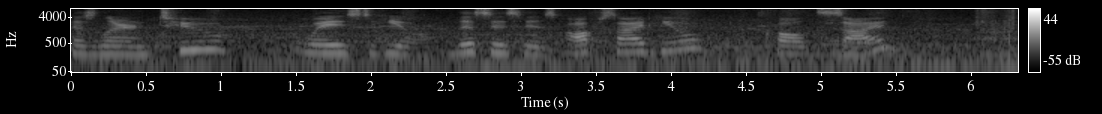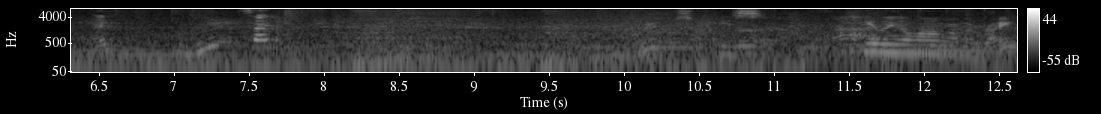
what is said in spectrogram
has learned two ways to heel. This is his offside heel called side. Mm-hmm. Side. So he's heeling along on the right.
